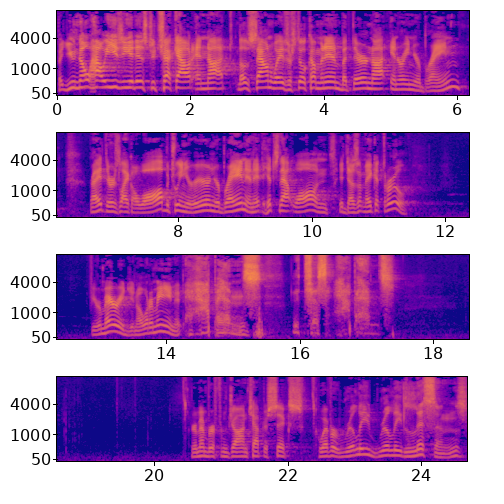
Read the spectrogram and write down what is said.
but you know how easy it is to check out and not, those sound waves are still coming in, but they're not entering your brain, right? There's like a wall between your ear and your brain, and it hits that wall and it doesn't make it through. If you're married, you know what I mean. It happens, it just happens. Remember from John chapter 6 whoever really, really listens,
